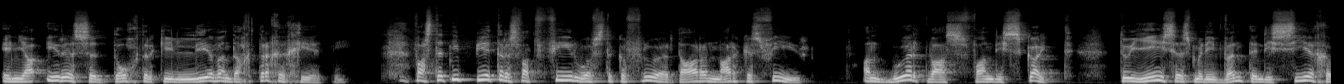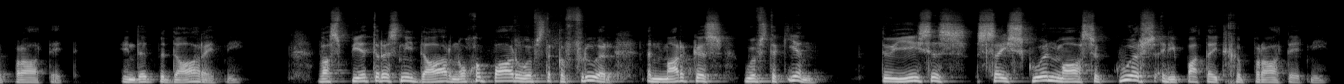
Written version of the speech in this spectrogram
en Jairus se dogtertjie lewendig teruggegee het nie. Was dit nie Petrus wat 4 hoofstukke vroeër daar in Markus 4 aan boord was van die skuit toe Jesus met die wind en die see gepraat het en dit bedaar het nie? Was Petrus nie daar nog 'n paar hoofstukke vroeër in Markus hoofstuk 1 toe Jesus sy skoonma se koors uit die pad uit gepraat het nie?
